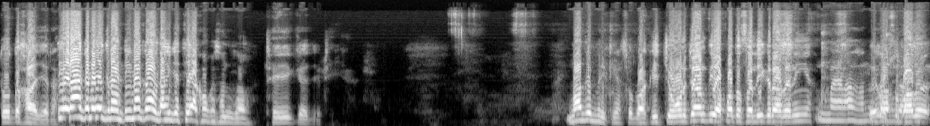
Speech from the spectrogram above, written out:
ਦੁੱਧ ਹਾਜ਼ਰ ਆ। 13 ਕਿਲੋ ਦੀ ਗਾਰੰਟੀ ਨਾਲ ਘੱਲ ਦਾਂਗੇ ਜਿੱਥੇ ਆਖੋਗੇ ਸੰਧੂ ਸਾਹਿਬ ਠੀਕ ਹੈ ਜੀ ਠੀਕ। ਹੈ ਮਾਦੇ ਬ੍ਰਿਕਿਆ ਸੋ ਬਾਕੀ ਚੋਣ ਚਾਣ ਦੀ ਆਪਾਂ ਤਸੱਲੀ ਕਰਾ ਦੇਣੀ ਆ। ਮੈਂ ਨਾ ਤੇ ਉਸ ਤੋਂ ਬਾਅਦ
